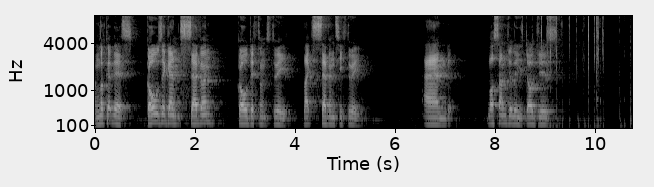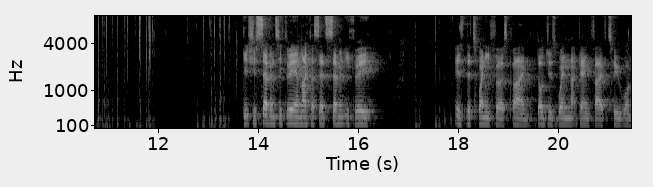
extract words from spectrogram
And look at this goals against 7 goal difference three, like 73. And Los Angeles Dodgers gets you 73, and like I said, 73 is the 21st prime. Dodgers win that game 5 2 1.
